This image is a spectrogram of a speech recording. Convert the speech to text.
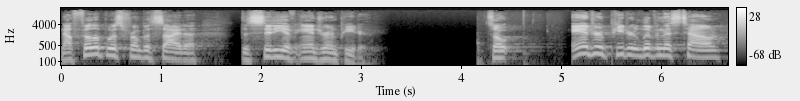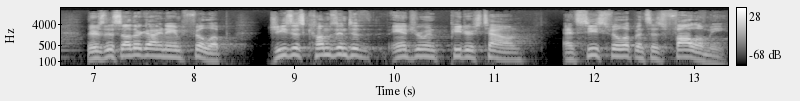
Now, Philip was from Bethsaida, the city of Andrew and Peter. So, Andrew and Peter live in this town. There's this other guy named Philip. Jesus comes into Andrew and Peter's town and sees Philip and says, Follow me.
